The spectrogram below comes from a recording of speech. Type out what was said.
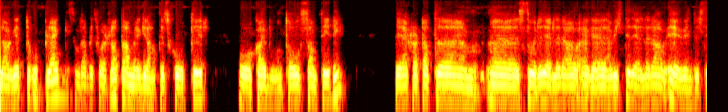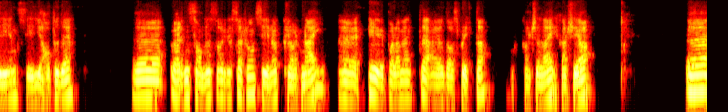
lage et opplegg som det har blitt foreslått, da, med gratiskvoter og karbontoll samtidig. Det er klart at store deler av, viktige deler av EU-industrien sier ja til det. Verdens handelsorganisasjon sier nok klart nei. EU-parlamentet er jo da splitta. Kanskje nei, kanskje ja. Uh,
